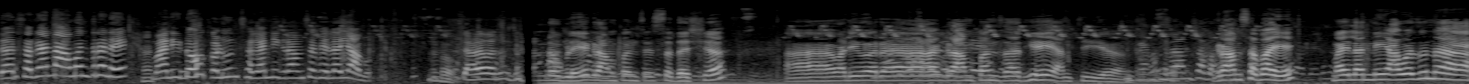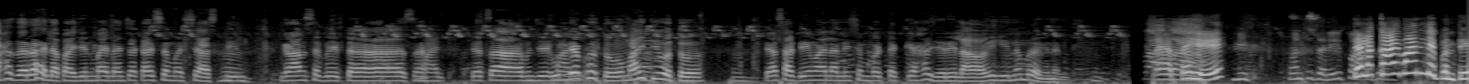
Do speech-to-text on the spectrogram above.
तर सगळ्यांना आमंत्रण आहे. माणिक डोहकडून सगळ्यांनी ग्रामसभेला यावं. डोबळे ग्रामपंचायत सदस्य. आ, वाडीवर आ, ग्रामपंचायत हे आमची ग्रामसभा आहे. महिलांनी आवर्जून हजर राहायला पाहिजे. महिलांच्या काय समस्या असतील? ग्रामसभेत त्याचा म्हणजे उल्लेख होतो माहिती होतो. त्यासाठी महिलांनी शंभर टक्के हजेरी लावावी ही नम्र विनंती. काय आता हे? त्याला काय बांधले पण ते?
